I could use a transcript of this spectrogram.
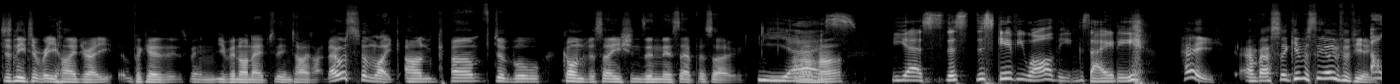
Just need to rehydrate because it's been you've been on edge the entire time. There was some like uncomfortable conversations in this episode. Yes. Uh-huh. Yes. This this gave you all the anxiety. Hey, Ambassador, give us the overview Oh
